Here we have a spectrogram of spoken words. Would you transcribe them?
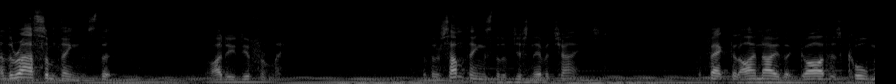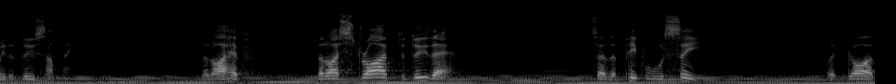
And there are some things that I do differently. But there are some things that have just never changed. The fact that I know that God has called me to do something, that I have that I strive to do that so that people will see that God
